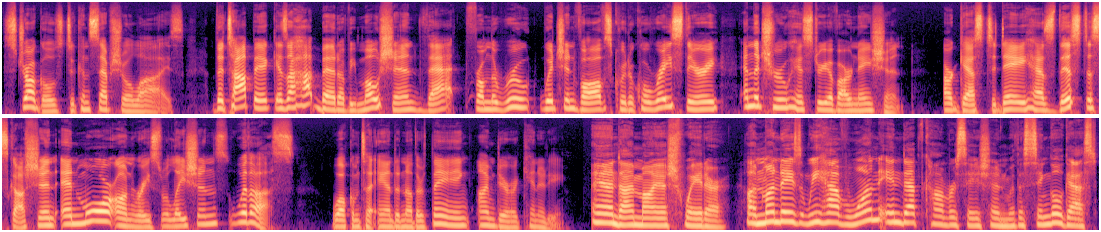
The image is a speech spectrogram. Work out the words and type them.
struggles to conceptualize. The topic is a hotbed of emotion that from the root, which involves critical race theory and the true history of our nation. Our guest today has this discussion and more on race relations with us. Welcome to And Another Thing. I'm Dara Kennedy. And I'm Maya Shwayder. On Mondays, we have one in depth conversation with a single guest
